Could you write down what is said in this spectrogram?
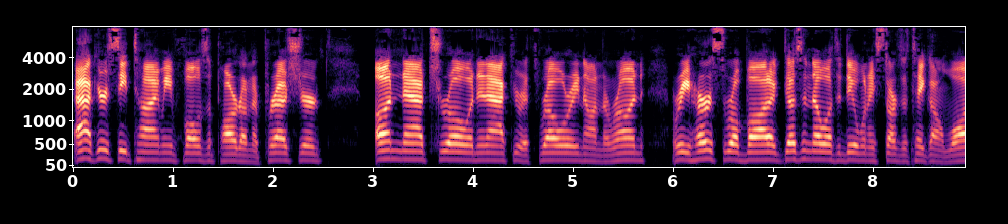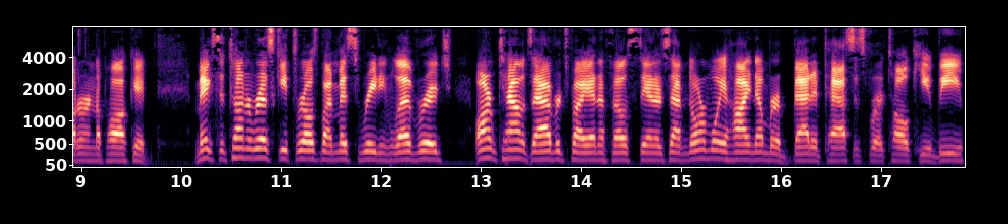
Accuracy timing falls apart under pressure. Unnatural and inaccurate throwing on the run. Rehearsed robotic. Doesn't know what to do when he starts to take on water in the pocket. Makes a ton of risky throws by misreading leverage. Arm talent's average by NFL standards. Abnormally high number of batted passes for a tall QB.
